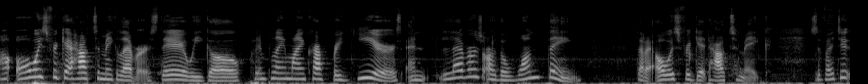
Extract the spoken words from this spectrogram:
I always forget how to make levers. There we go. Been playing Minecraft for years, and levers are the one thing that I always forget how to make. So if I do...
